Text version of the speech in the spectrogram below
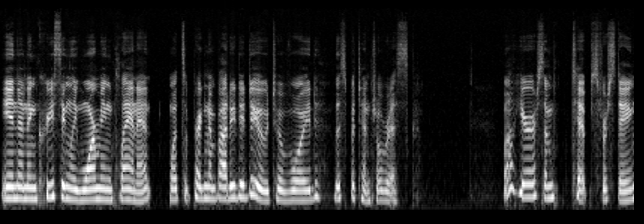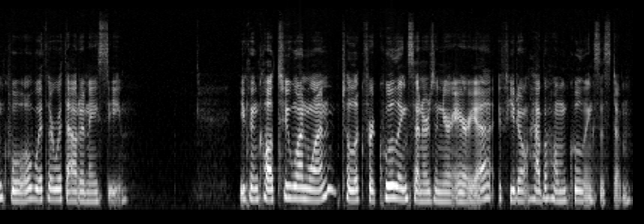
In an increasingly warming planet, what's a pregnant body to do to avoid this potential risk? Well, here are some tips for staying cool with or without an AC. You can call 211 to look for cooling centers in your area if you don't have a home cooling system.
